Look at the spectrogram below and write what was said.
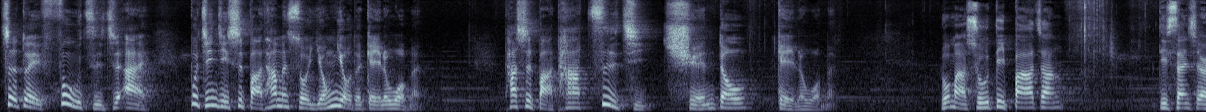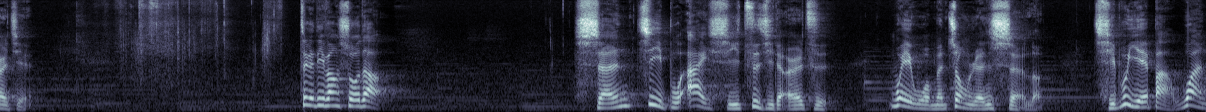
这对父子之爱不仅仅是把他们所拥有的给了我们，他是把他自己全都给了我们。罗马书第八章第三十二节，这个地方说到。神既不爱惜自己的儿子，为我们众人舍了，岂不也把万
